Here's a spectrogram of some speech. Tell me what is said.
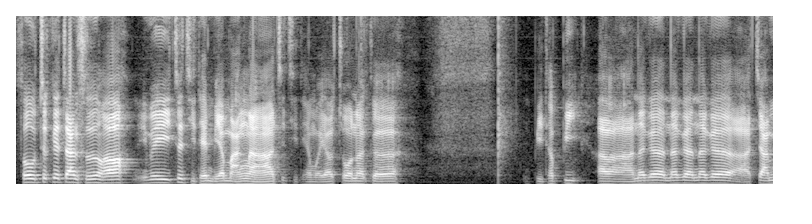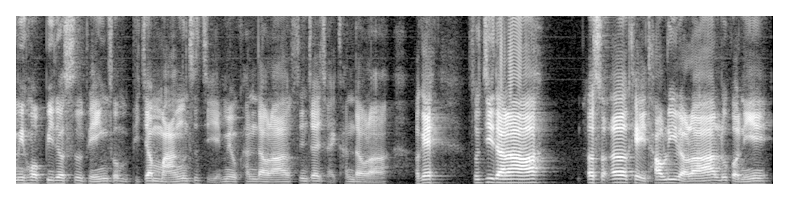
说这个暂时啊，因为这几天比较忙了啊，这几天我要做那个比特币啊啊那个那个那个啊加密货币的视频，说比较忙，自己也没有看到啦，现在才看到了。OK，都记得啦啊。二十二可以套利了啦！如果你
